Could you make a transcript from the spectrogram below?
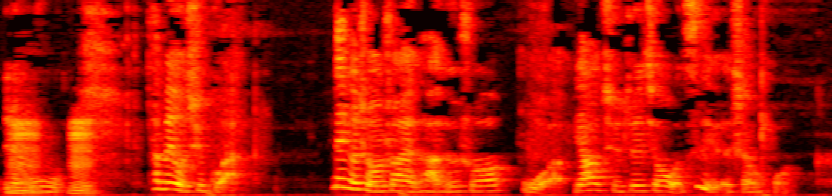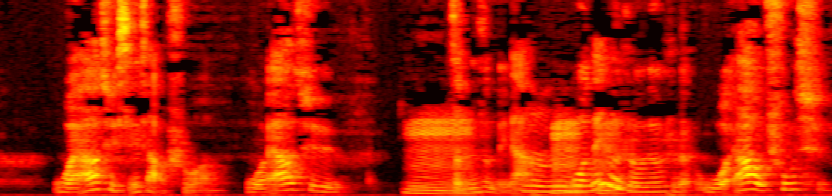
人物，嗯他没有去管。那个时候，双雪涛就说：“我要去追求我自己的生活，我要去写小说，我要去嗯，怎么怎么样。嗯我那个时候就是我要出去，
